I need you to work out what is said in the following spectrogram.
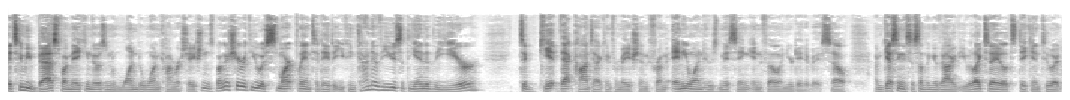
it's going to be best by making those in one to one conversations. But I'm going to share with you a smart plan today that you can kind of use at the end of the year to get that contact information from anyone who's missing info in your database. So I'm guessing this is something of value that you would like today. Let's dig into it.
